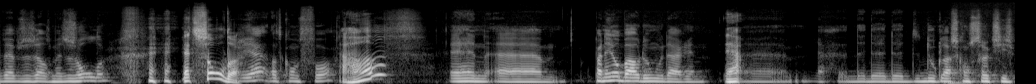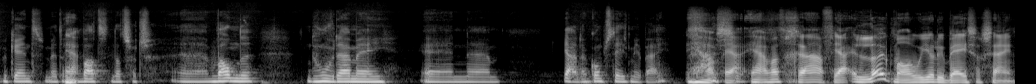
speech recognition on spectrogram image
we hebben ze zelfs met zolder. Met zolder. Ja, dat komt voor. Aha. En ehm, paneelbouw doen we daarin. Ja. Ehm, ja, de, de, de, de is bekend met Ja. rabat, dat soort eh, wanden doen we daarmee. En ehm, ja, daar komt steeds meer bij. Ja, Dus, ja, eh, ja, wat gaaf. Ja, leuk man hoe jullie bezig zijn.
